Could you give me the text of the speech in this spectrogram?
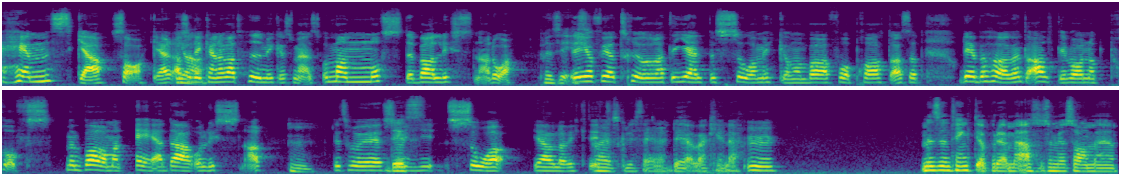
hemska saker. Alltså Ja. det kan ha varit hur mycket som helst och man måste bara lyssna då. Precis. Det är för jag tror att det hjälper så mycket om man bara får prata. Alltså att, det behöver inte alltid vara något proffs. Men bara man är där och lyssnar. Det tror jag är så, Mm. Är så jävla viktigt. Ja, jag skulle säga det. Det är verkligen det. Mm. Men sen tänkte jag på det med, alltså som jag sa med,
